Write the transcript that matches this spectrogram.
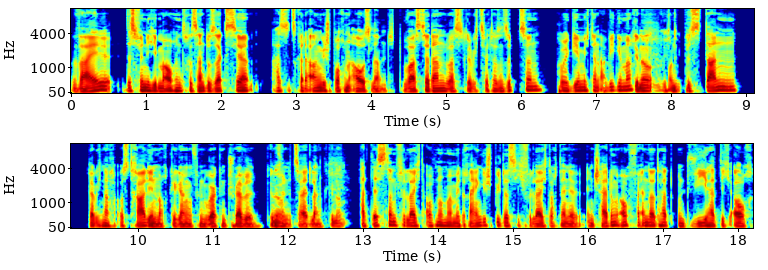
Weil, das finde ich eben auch interessant, du sagst ja, hast jetzt gerade angesprochen, Ausland. Du warst ja dann, du hast, glaube ich, 2017, korrigier mich, dein Abi gemacht. Genau, richtig. Und bist dann, glaube ich, nach Australien noch gegangen für ein Work and Travel Genau. für eine Zeit lang. genau. Hat das dann vielleicht auch nochmal mit reingespielt, dass sich vielleicht auch deine Entscheidung auch verändert hat? Und wie hat dich auch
